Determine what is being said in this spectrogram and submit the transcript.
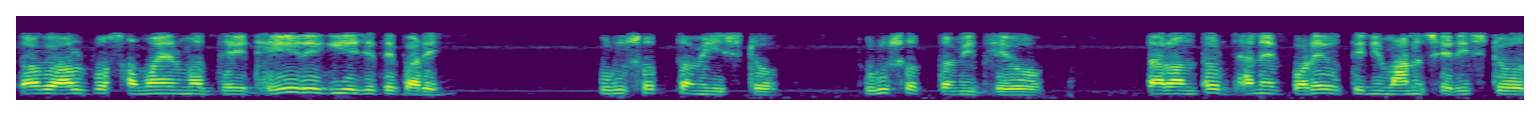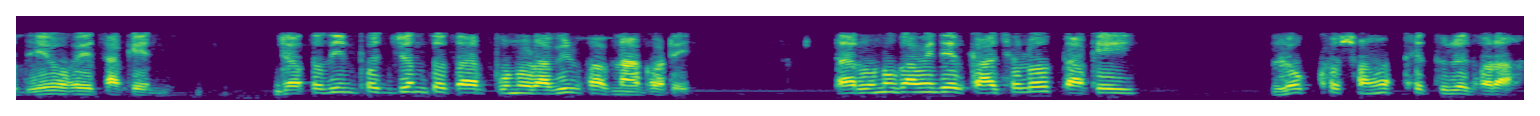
তবে অল্প সময়ের মধ্যে ঢের এগিয়ে যেতে পারে। পুরুষোত্তমী ইষ্ট পুরুষোত্তমী ধেয় তার অন্তর্ধানের পরেও তিনি মানুষের ইষ্ট ধেয় হয়ে থাকেন। যতদিন পর্যন্ত তার পুনরাবির্ভাব না ঘটে। তার অনুগামীদের কাজ হলো তাকেই লক্ষ্য সমক্ষে তুলে ধরা।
